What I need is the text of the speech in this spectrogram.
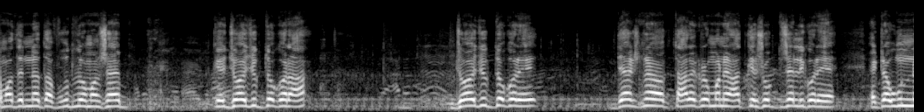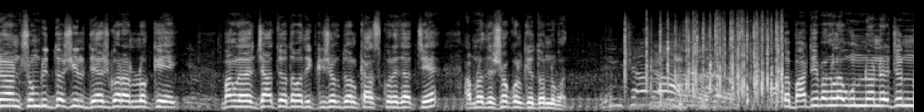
আমাদের নেতা ফজলুর রহমান সাহেবকে জয়যুক্ত করা, জয়যুক্ত করে দেশ নায়ক তারেক রহমানের হাতকে শক্তিশালী করে একটা উন্নয়ন সমৃদ্ধশীল দেশ গড়ার লক্ষ্যে বাংলাদেশ জাতীয়তাবাদী কৃষক দল কাজ করে যাচ্ছে। আপনাদের সকলকে ধন্যবাদ। তো বাটি বাংলা উন্নয়নের জন্য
